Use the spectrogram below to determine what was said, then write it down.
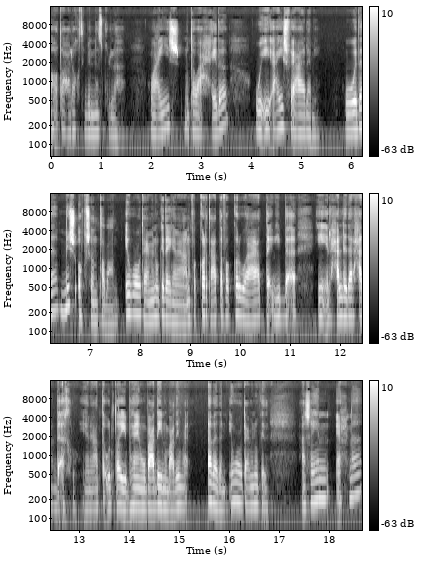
اقطع علاقتي بالناس كلها. واعيش متوحدة وايه؟ اعيش في عالمي. وده مش اوبشن طبعا. اوعوا تعملوا كده يا جماعة. أنا فكرت قعدت أفكر وقعدت أجيب بقى إيه الحل ده لحد آخره. يعني قعدت أقول طيب ها وبعدين وبعدين ابدا. اوعوا تعملوا كده. عشان إحنا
